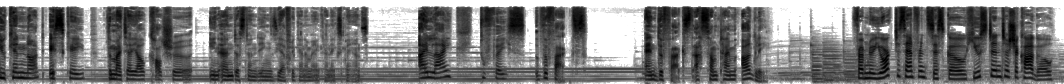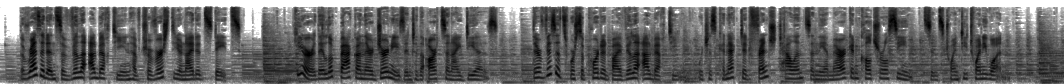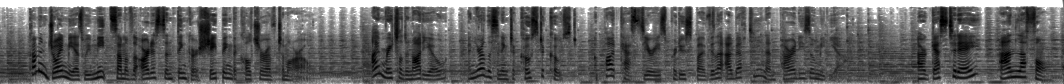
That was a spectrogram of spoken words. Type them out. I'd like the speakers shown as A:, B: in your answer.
A: You cannot escape the material culture in understanding the African American experience. I like to face the facts, and the facts are sometimes ugly.
B: From New York to San Francisco, Houston to Chicago, the residents of Villa Albertine have traversed the United States. Here, they look back on their journeys into the arts and ideas. Their visits were supported by Villa Albertine, which has connected French talents and the American cultural scene since 2021. Come and join me as we meet some of the artists and thinkers shaping the culture of tomorrow. I'm Rachel Donadio, and you're listening to Coast to Coast, a podcast series produced by Villa Albertine and Paradiso Media. Our guest today, Anne Lafont.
